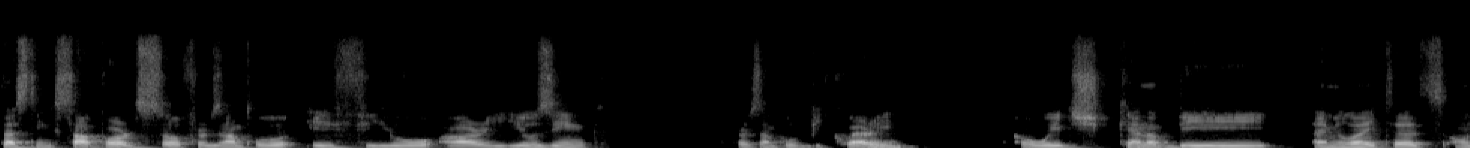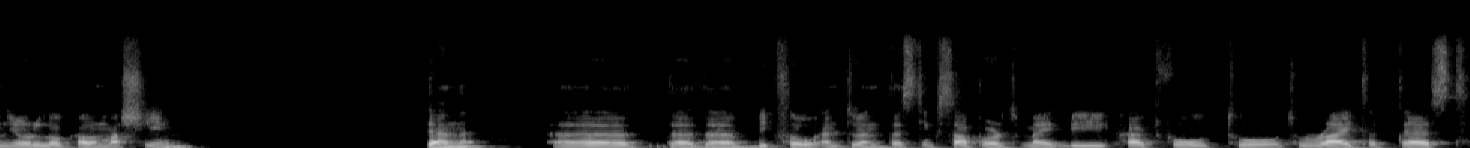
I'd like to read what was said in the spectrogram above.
testing support. So for example, if you are using, for example, BigQuery, which cannot be emulated on your local machine, then uh, the, the Bigflow end-to-end testing support may be helpful to, to write a test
